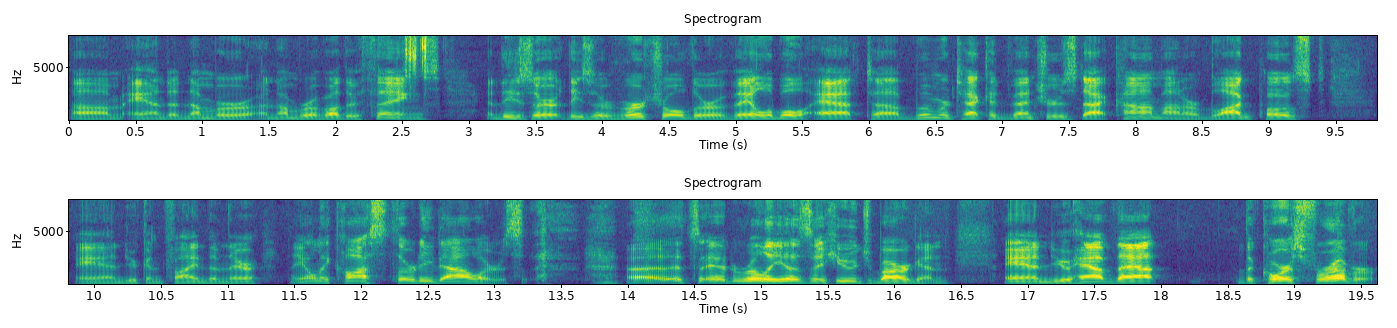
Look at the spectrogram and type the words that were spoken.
um, and a number, a number of other things. These are, these are virtual. They're available at uh, boomertechadventures.com on our blog post, and you can find them there. They only cost $30. uh, it's, it really is a huge bargain. And you have that, the course forever.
